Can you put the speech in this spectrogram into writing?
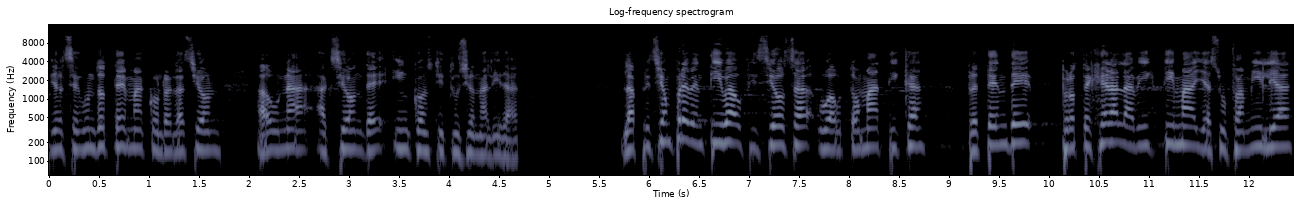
y el segundo tema con relación a una acción de inconstitucionalidad. La prisión preventiva oficiosa u automática pretende proteger a la víctima y a su familia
